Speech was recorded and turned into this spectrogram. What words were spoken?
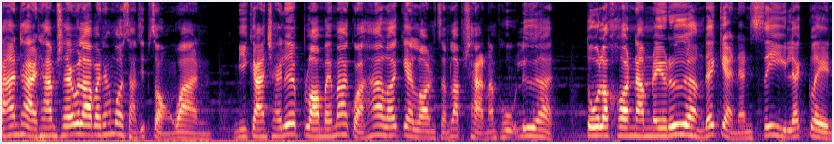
การถ่ายทำใช้เวลาไปทั้งหมด 32 วัน มีการใช้เลือดปลอมไปมากกว่า 500 แกลลอนสำหรับฉากน้ำพุเลือด ตัวละครนำในเรื่องได้แก่แนนซี่และเกลน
